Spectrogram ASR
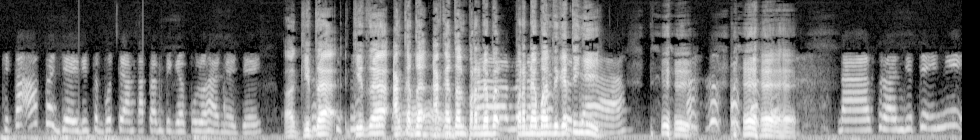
kita apa Jay disebut yang angkatan 30-an ya Jay? Ah, kita kita angkatan angkatan peradaban Ah, peradaban tingkat tinggi. Nah, selanjutnya ini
